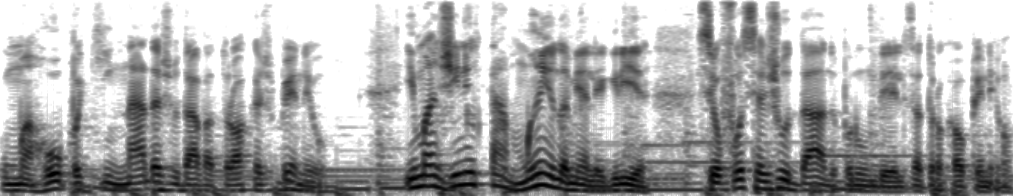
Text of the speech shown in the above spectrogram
com uma roupa que em nada ajudava a troca de pneu. Imagine o tamanho da minha alegria se eu fosse ajudado por um deles a trocar o pneu.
